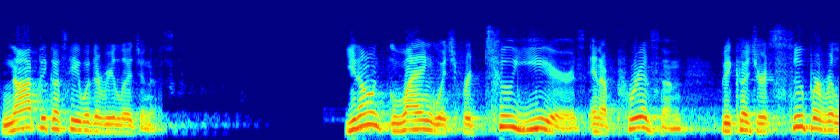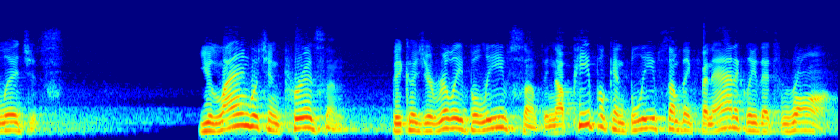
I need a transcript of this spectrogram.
Not because he was a religionist. You don't languish for two years in a prison because you're super religious. You languish in prison because you really believe something. Now, people can believe something fanatically that's wrong.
